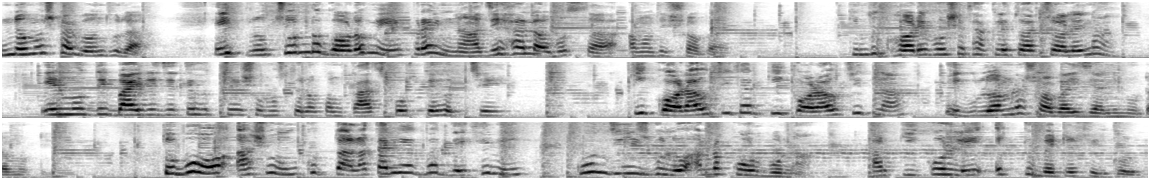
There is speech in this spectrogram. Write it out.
নমস্কার বন্ধুরা। এই প্রচণ্ড গরমে প্রায় নাজেহাল অবস্থা আমাদের সবার। কিন্তু ঘরে বসে থাকলে তো আর চলে না। এর মধ্যে বাইরে যেতে হচ্ছে, সমস্ত রকম কাজ করতে হচ্ছে। কি করা উচিত আর কি করা উচিত না, এগুলো আমরা সবাই জানি মোটামুটি। তবুও আসুন খুব তাড়াতাড়ি একবার দেখে নিই কোন জিনিসগুলো আমরা করব না, আর কি করলে একটু বেটার ফিল করব।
